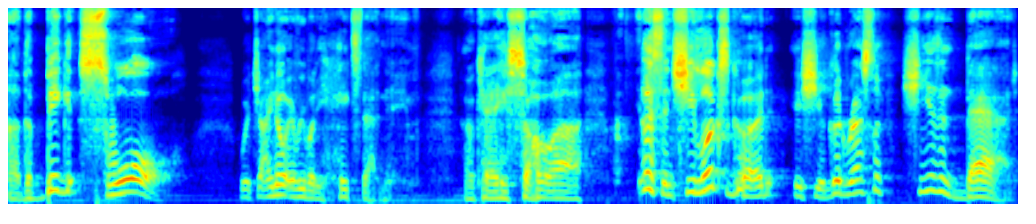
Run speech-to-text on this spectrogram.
uh, the Big Swole, which I know everybody hates that name. Okay, so uh, listen, she looks good. Is she a good wrestler? She isn't bad.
